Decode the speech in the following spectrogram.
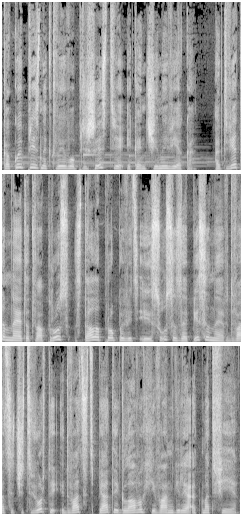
«Какой признак твоего пришествия и кончины века?» Ответом на этот вопрос стала проповедь Иисуса, записанная в 24 и 25 главах Евангелия от Матфея.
